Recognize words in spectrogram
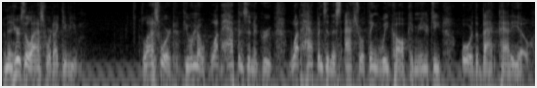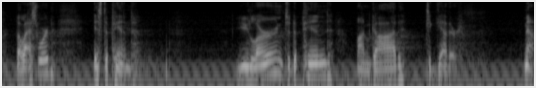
And then here's the last word I give you. Last word, if you want to know what happens in a group, what happens in this actual thing we call community or the back patio, the last word is depend. You learn to depend on God together. Now,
